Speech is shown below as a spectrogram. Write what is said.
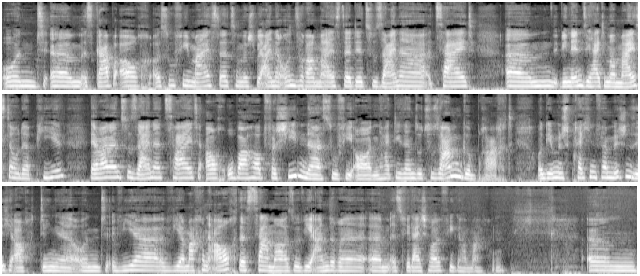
Und ähm, es gab auch Sufi-Meister, zum Beispiel einer unserer Meister, der zu seiner Zeit, ähm, wir nennen sie halt immer Meister oder Pir, der war dann zu seiner Zeit auch Oberhaupt verschiedener Sufi-Orden, hat die dann so zusammengebracht. Und dementsprechend vermischen sich auch Dinge. Und wir, wir machen auch das Sama, so wie andere ähm, es vielleicht häufiger machen. Ähm,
